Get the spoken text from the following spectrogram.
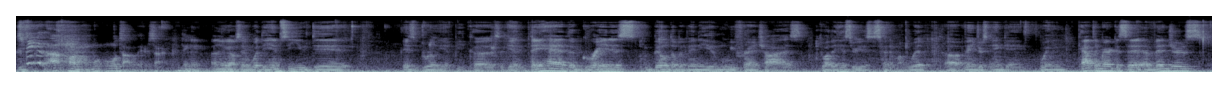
Speaking of, hold on, we'll, we'll talk later. Sorry, I continue. Think I think I'm saying what the MCU did is brilliant because again they had the greatest buildup of any movie franchise throughout the history of cinema with uh, Avengers Endgame. When Captain America said Avengers,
